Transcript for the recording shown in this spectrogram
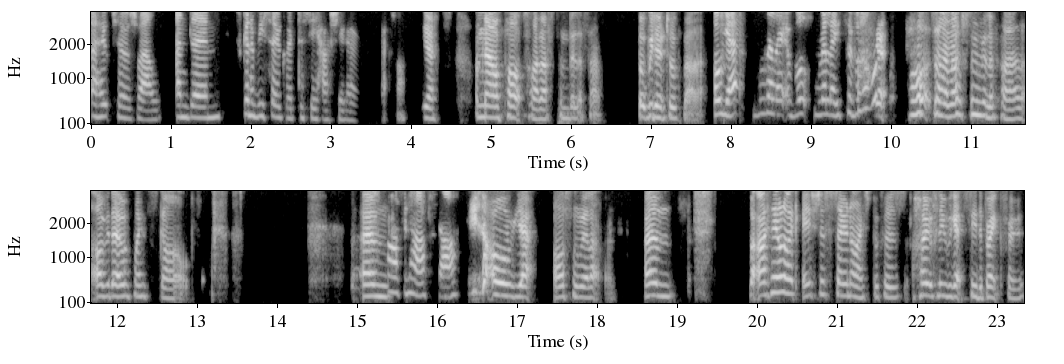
I hope so as well. And um, it's going to be so good to see how she gets on. Yes, I'm now a part-time Aston Villa fan, but we don't talk about that. Oh yeah, relatable, relatable. Yeah, part-time Aston Villa fan. I'll be there with my scarf. um, half and half scarf. oh yeah, Arsenal will that one. Um, but I feel like it's just so nice because hopefully we get to see the breakthrough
